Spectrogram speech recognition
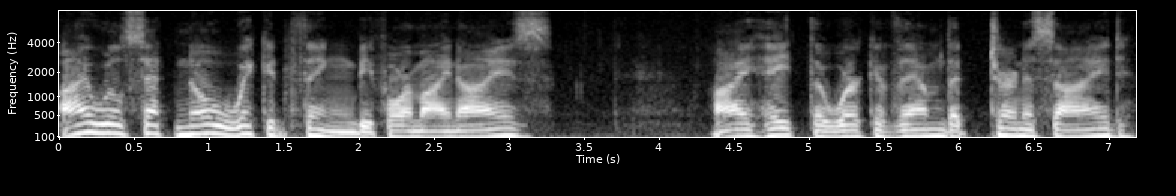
I will set no wicked thing before mine eyes. I hate the work of them that turn aside.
